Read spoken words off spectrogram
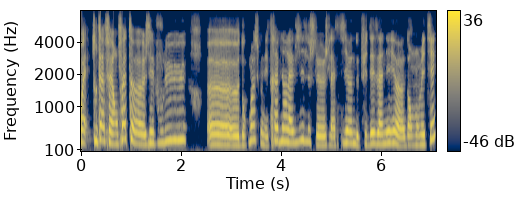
Ouais, tout à fait. En fait, euh, j'ai voulu. Euh, donc moi, je connais très bien la ville. Je, je la sillonne depuis des années euh, dans mon métier.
